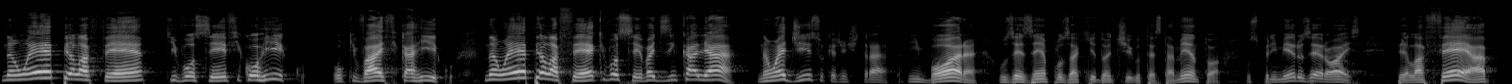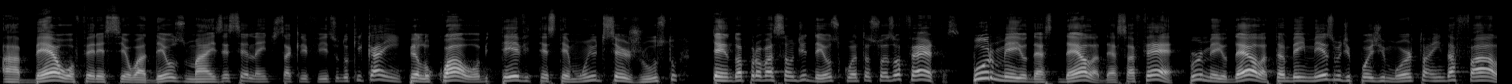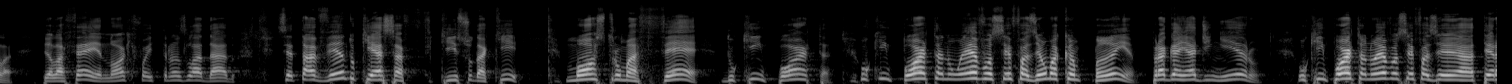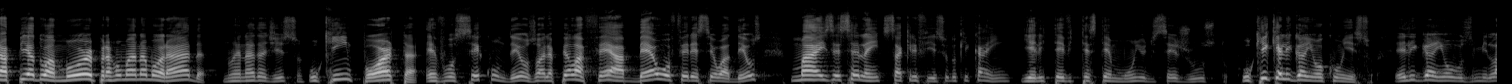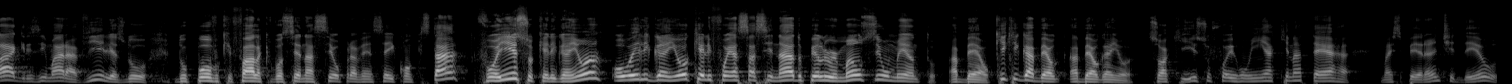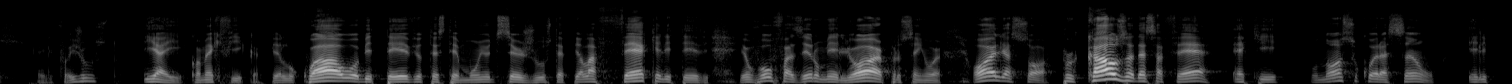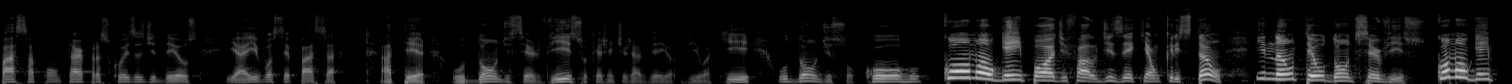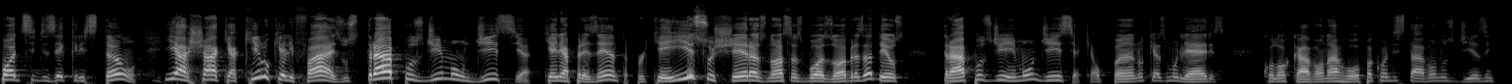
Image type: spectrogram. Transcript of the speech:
Não é pela fé que você ficou rico, ou que vai ficar rico. Não é pela fé que você vai desencalhar. Não é disso que a gente trata. Embora os exemplos aqui do Antigo Testamento, ó, os primeiros heróis, pela fé, Abel ofereceu a Deus mais excelente sacrifício do que Caim, pelo qual obteve testemunho de ser justo, tendo a aprovação de Deus quanto às suas ofertas. Por meio dela, dessa fé, por meio dela, também mesmo depois de morto ainda fala. Pela fé, Enoque foi transladado. Você está vendo que, essa, que isso daqui mostra uma fé do que importa. O que importa não é você fazer uma campanha para ganhar dinheiro. O que importa não é você fazer a terapia do amor para arrumar namorada. Não é nada disso. O que importa é você com Deus. Olha, pela fé, Abel ofereceu a Deus mais excelente sacrifício do que Caim. E ele teve testemunho de ser justo. O que, que ele ganhou com isso? Ele ganhou os milagres e maravilhas do, do povo que fala que você nasceu para vencer e conquistar? Foi isso que ele ganhou? Ou ele ganhou que ele foi assassinado pelo irmão ciumento, Abel? O que, que Abel, Abel ganhou? Só que isso foi ruim aqui na terra, mas perante Deus, ele foi justo. E aí, como é que fica? Pelo qual obteve o testemunho de ser justo, é pela fé que ele teve. Eu vou fazer o melhor para o Senhor. Olha só, por causa dessa fé é que o nosso coração ele passa a apontar para as coisas de Deus. E aí você passa a ter o dom de serviço, que a gente já veio, viu aqui, o dom de socorro. Como alguém pode falar, dizer que é um cristão e não ter o dom de serviço? Como alguém pode se dizer cristão e achar que aquilo que ele faz, os trapos de imundícia que ele apresenta, porque isso cheira as nossas boas obras a Deus, trapos de imundícia, que é o pano que as mulheres colocavam na roupa quando estavam nos dias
